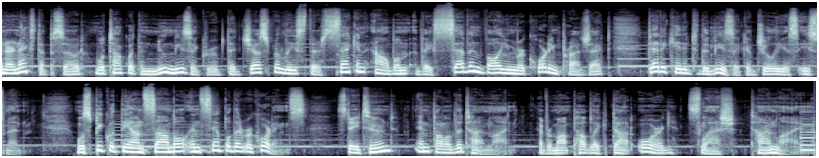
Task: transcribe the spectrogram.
In our next episode, we'll talk with a new music group that just released their second album of a seven volume recording project dedicated to the music of Julius Eastman. We'll speak with the ensemble and sample their recordings. Stay tuned and follow the timeline at vermontpublic.org slash timeline.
